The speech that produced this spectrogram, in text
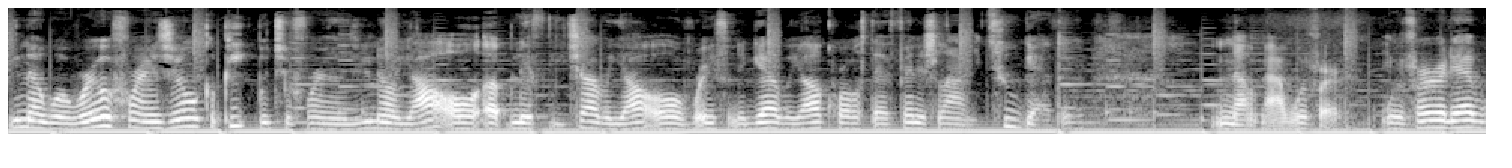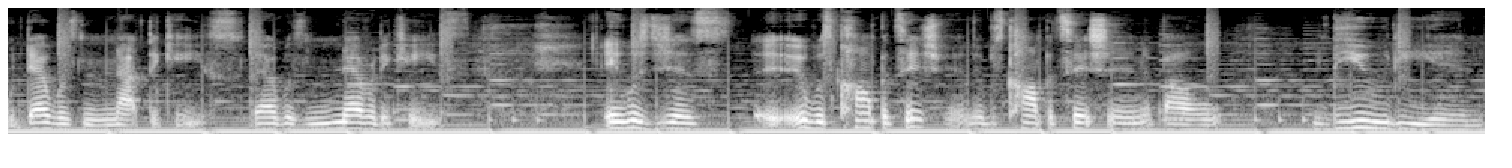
you know, with real friends, you don't compete with your friends. You know, y'all all uplift each other. Y'all all racing together. Y'all cross that finish line together. No, not with her. With her, that that was not the case. That was never the case. It was just, it was competition. It was competition about beauty and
